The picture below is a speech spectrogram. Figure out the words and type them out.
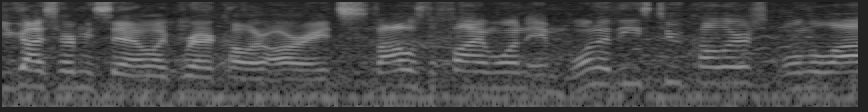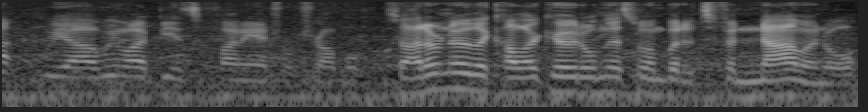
you guys heard me say I like rare color R8s. If I was to find one in one of these two colors on the lot, we, uh, we might be in some financial trouble. So I don't know the color code on this one, but it's phenomenal.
